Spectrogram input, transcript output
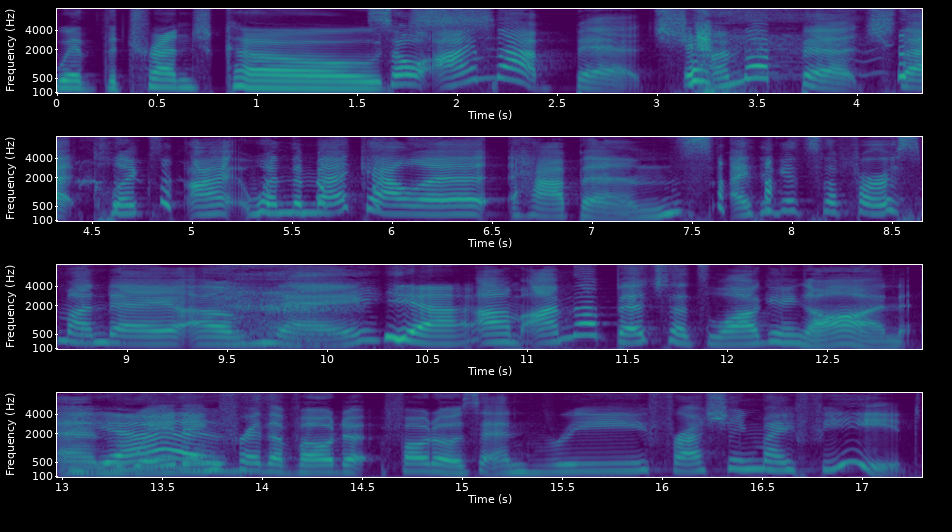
with the trench coat So I'm that bitch. I'm that bitch that clicks. I when the Met Gala happens, I think it's the first Monday of May. yeah Um, I'm that bitch that's logging on and waiting for the vote- photos and refreshing my feed.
